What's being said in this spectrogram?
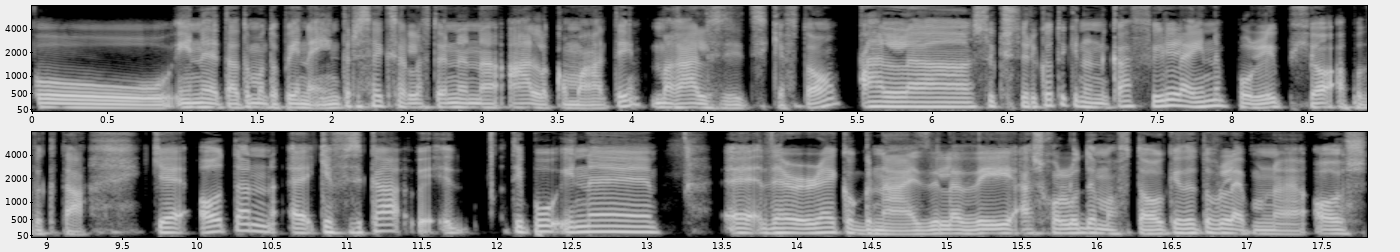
που είναι τα άτομα τα οποία είναι intersex, αλλά αυτό είναι ένα άλλο κομμάτι. Μεγάλη συζήτηση και αυτό. Αλλά στο εξωτερικό τα κοινωνικά φύλλα είναι πολύ πιο αποδεκτά. Και όταν. Ε, και φυσικά ε, τύπου είναι ε, they're recognized, δηλαδή ασχολούνται με αυτό και δεν το βλέπουν ως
